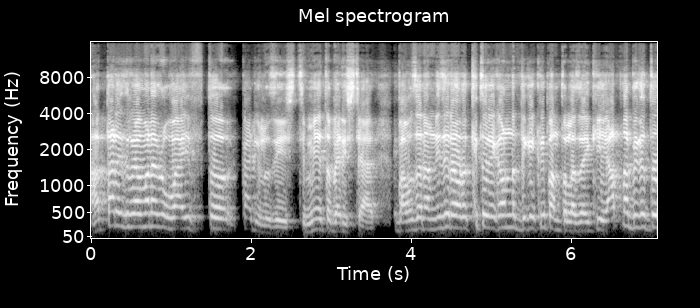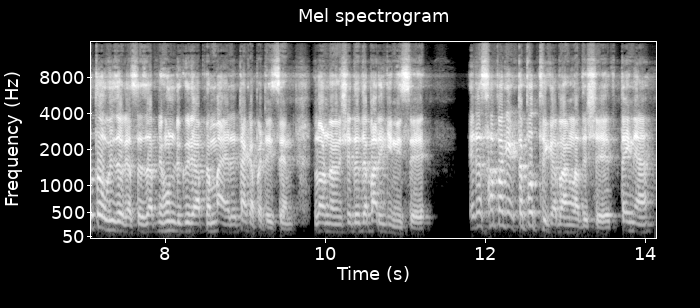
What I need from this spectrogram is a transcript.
আর তারেক রহমানের ওয়াইফ তো কার্ডিওলজিস্ট মেয়ে তো ব্যারিস্টার বাবুজানাম নিজের অরক্ষিত অ্যাকাউন্টের দিকে কৃপান তোলা যায় কি? আপনার বিরুদ্ধে তো অভিযোগ আছে যে আপনি হুন্ডি করে আপনার মায়ের টাকা পাঠাইছেন। লন্ডনে সেটা দিয়ে বাড়ি কিনেছে। এটা ছাপাকে একটা পত্রিকা বাংলাদেশের তাই না?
